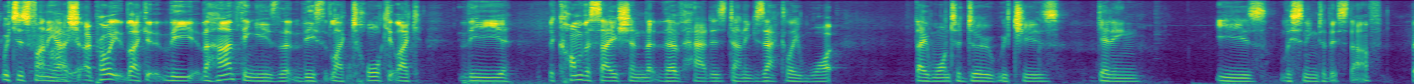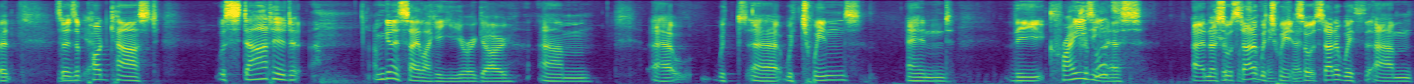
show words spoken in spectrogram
which is funny. Oh, I, sh- yeah. I probably like the the hard thing is that this like talk like the the conversation that they've had has done exactly what they want to do, which is getting ears listening to this stuff. But so there's a Yeah. podcast was started. I'm going to say like a year ago um, uh, with uh, with twins and the craziness. Uh, no, so it started with twins. So it started with um,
